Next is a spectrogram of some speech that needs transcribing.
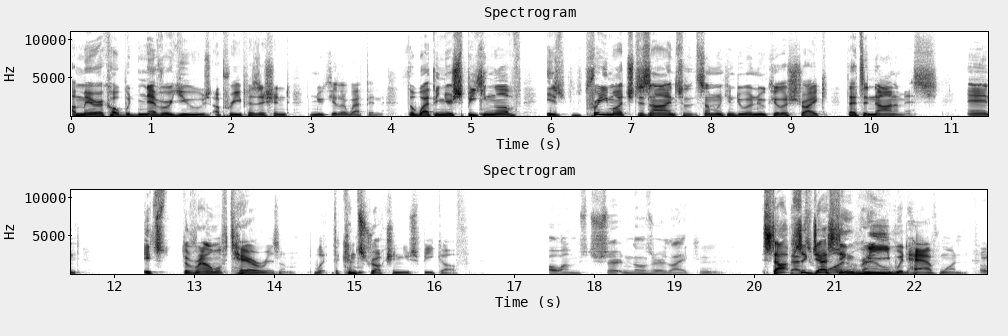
America would never use a pre-positioned nuclear weapon. The weapon you're speaking of is pretty much designed so that someone can do a nuclear strike that's anonymous. And it's the realm of terrorism, what the construction you speak of. oh, I'm certain those are like. Hmm. Stop That's suggesting we round. would have one. Okay,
